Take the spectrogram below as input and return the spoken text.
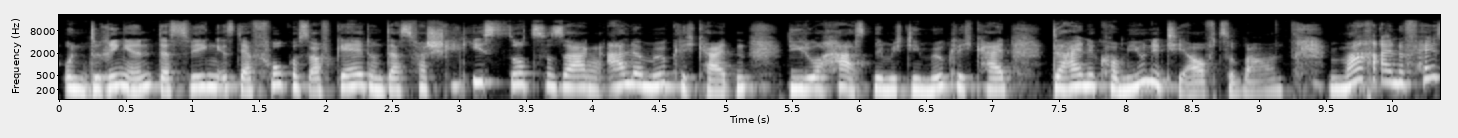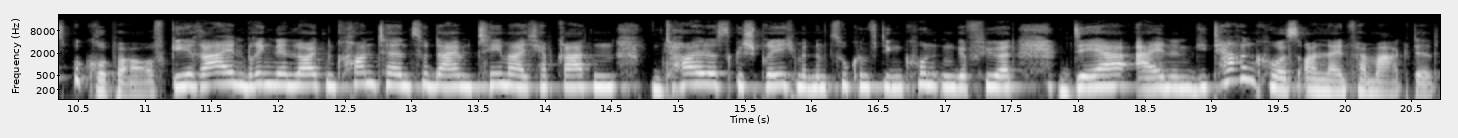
und dringend. Deswegen ist der Fokus auf Geld und das verschließt sozusagen alle Möglichkeiten, die du hast, nämlich die Möglichkeit, deine Community aufzubauen. Mach eine Facebook-Gruppe auf. Geh rein, bring den Leuten Content zu deinem Thema. Ich habe gerade ein, ein tolles Gespräch mit einem zukünftigen Kunden geführt, der einen Gitarrenkurs online vermarktet.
